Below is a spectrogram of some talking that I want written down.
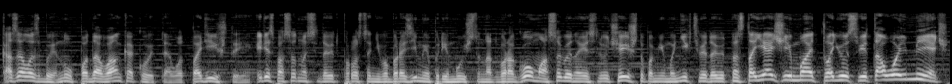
Казалось бы, ну, подаван какой-то, вот поди ты. Эти способности дают просто невообразимые преимущества над врагом, особенно если учесть, что помимо них тебе дают настоящий, мать твою, световой меч.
